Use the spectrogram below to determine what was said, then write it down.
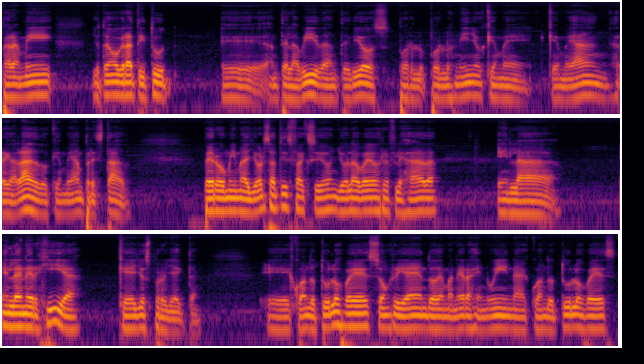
Para mí, yo tengo gratitud eh, ante la vida, ante Dios, por, los niños que me, que me han regalado, que me han prestado. Pero mi mayor satisfacción yo la veo reflejada en la, en la energía que ellos proyectan. Eh, cuando tú los ves sonriendo de manera genuina, cuando tú los ves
